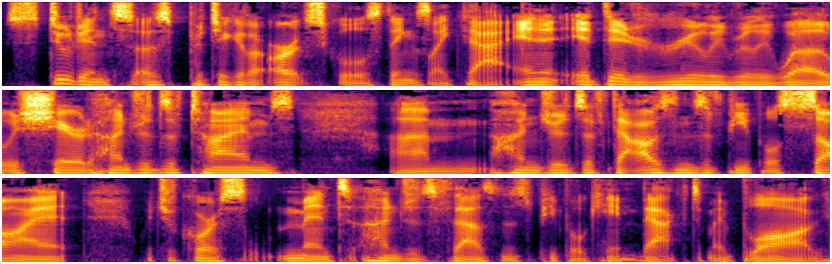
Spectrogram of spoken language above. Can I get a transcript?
students of particular art schools, things like that. And it, it did really, really well. It was shared hundreds of times um, hundreds of thousands of people saw it, which of course meant hundreds of thousands of people came back to my blog,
